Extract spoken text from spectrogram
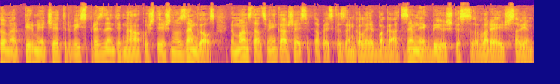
tomēr pirmie četri visi prezidenti ir nākuši tieši no Zemgals. Nu, mans tāds vienkāršais ir tāpēc, ka Zemgalē ir bagāti zemnieki bijuši, kas varēja varējuši saviem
